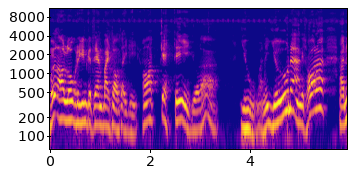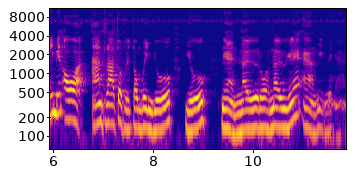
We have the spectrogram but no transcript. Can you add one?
មើលឲ្យលោករៀនកត្រាំងបាយសស្អីគេអត់ចេះទេយល់ឡាយូអានេះយូណាអាកញ្ឆក់ណាអានេះមានអអានស្រាចុះលេខធំវិញយូយូនេះនៅរស់នៅណាអាននេះលេខអាន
